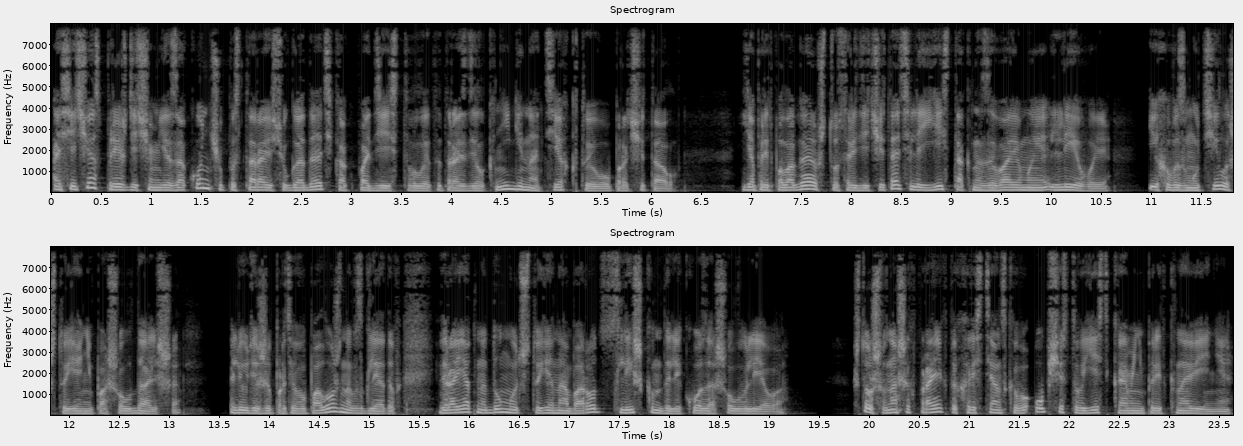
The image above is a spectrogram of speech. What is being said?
А сейчас, прежде чем я закончу, постараюсь угадать, как подействовал этот раздел книги на тех, кто его прочитал. Я предполагаю, что среди читателей есть так называемые «левые». Их возмутило, что я не пошел дальше. Люди же противоположных взглядов, вероятно, думают, что я, наоборот, слишком далеко зашел влево. Что ж, в наших проектах христианского общества есть камень преткновения.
